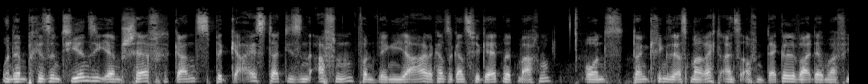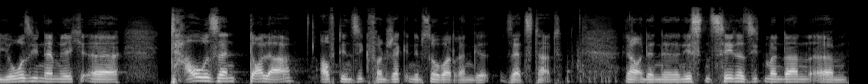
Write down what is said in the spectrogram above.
Und dann präsentieren sie ihrem Chef ganz begeistert diesen Affen, von wegen, ja, da kannst du ganz viel Geld mitmachen. Und dann kriegen sie erstmal recht eins auf den Deckel, weil der Mafiosi nämlich äh, 1000 Dollar auf den Sieg von Jack in dem Snowboardrennen gesetzt hat. Ja, und in der nächsten Szene sieht man dann ähm,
